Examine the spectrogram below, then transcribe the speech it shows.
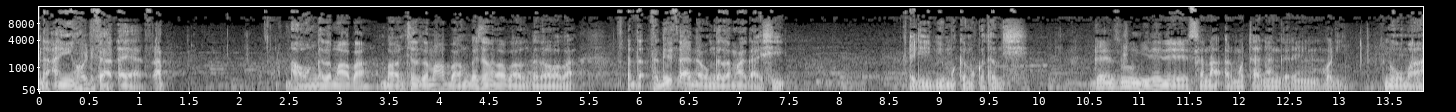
Na an yi hori ta tsaya tsaf ba wanga zama ba ba wancan zama ba wanga zama ba wanga zama ba. Ta dai tsaya na wanga zama gashi ɗari biyu muka makwatamci ga yanzu menene sana'ar mutanen garin hori noma.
